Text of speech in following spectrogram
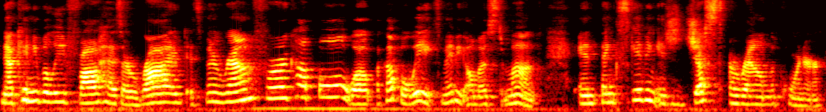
Now, can you believe fall has arrived? It's been around for a couple, well, a couple weeks, maybe almost a month, and Thanksgiving is just around the corner.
